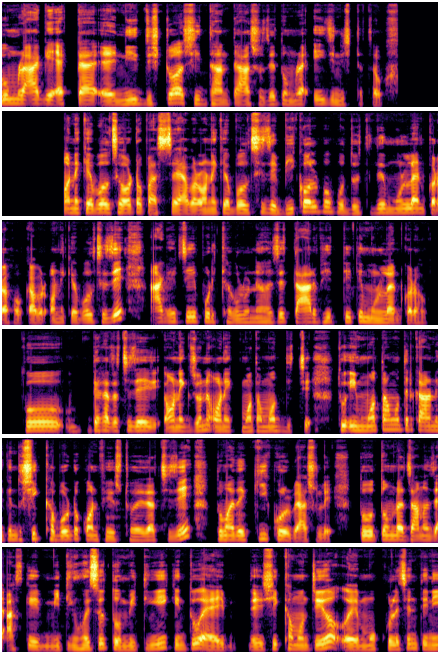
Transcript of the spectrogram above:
তোমরা আগে একটা নির্দিষ্ট সিদ্ধান্তে আসো যে তোমরা এই জিনিসটা চাও। অনেকে বলছে অটো পাচ্ছে আবার অনেকে বলছে যে বিকল্প পদ্ধতিতে মূল্যায়ন করা হোক, আবার অনেকে বলছে যে আগের যে পরীক্ষাগুলো নেওয়া হয়েছে তার ভিত্তিতে মূল্যায়ন করা হোক। তো দেখা যাচ্ছে যে অনেকজনে অনেক মতামত দিচ্ছে। তো এই মতামতের কারণে কিন্তু শিক্ষা বোর্ডও কনফিউজড হয়ে যাচ্ছে যে তোমাদের কি করবে আসলে। তো তোমরা জানো যে আজকে মিটিং হয়েছে, তো মিটিংয়ে কিন্তু এই শিক্ষামন্ত্রীও মুখ খুলেছেন। তিনি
